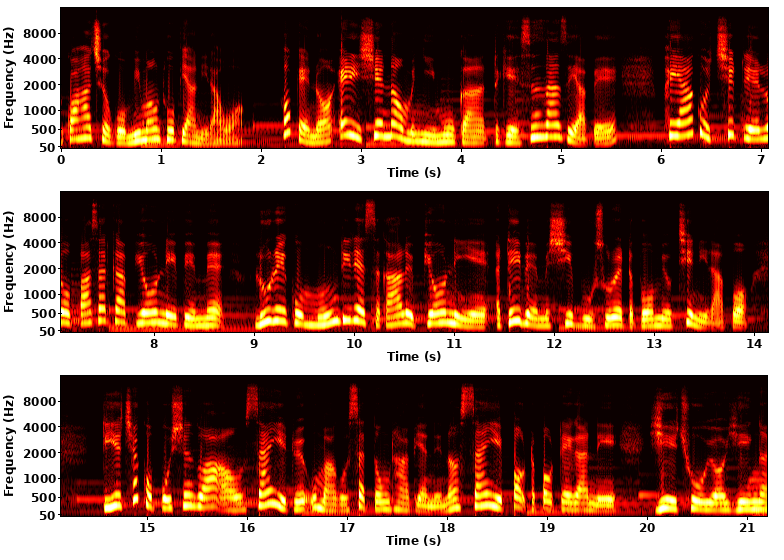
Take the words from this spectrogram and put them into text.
အကွာဟချုပ်ကိုမိမောင်းထိုးပြနေတာပေါ့ ဟုတ်ကဲ့နော်အဲ့ဒီရှင်းနောက်မညီမှုကတကယ်စဉ်းစားစရာပဲဖះကိုချစ်တယ်လို့ပါဆတ်ကပြောနေပေမဲ့လူတွေကိုမုန်းတီးတဲ့စကားတွေပြောနေရင်အတိတ်ပဲမရှိဘူးဆိုတဲ့သဘောမျိုးဖြစ်နေတာပေါ့ဒီအချက်ကိုပိုရှင်းသွားအောင်စမ်းရည်တွဲဥမာကိုဆက်သုံးထားပြန်တယ်နော်စမ်းရည်ပေါက်တစ်ပေါက်တဲကနေရေချိုရောရေငံ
